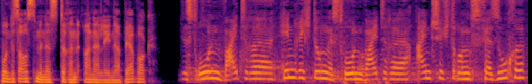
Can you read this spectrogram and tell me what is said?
Bundesaußenministerin Annalena Baerbock. Es drohen weitere Hinrichtungen, es drohen weitere Einschüchterungsversuche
